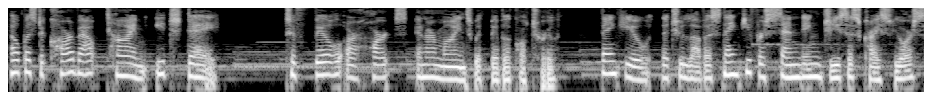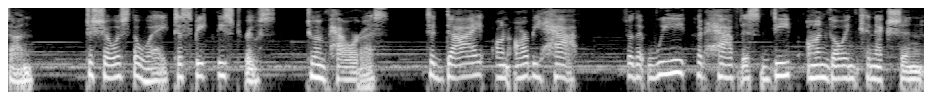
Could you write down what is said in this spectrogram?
Help us to carve out time each day to fill our hearts and our minds with biblical truth. Thank you that you love us. Thank you for sending Jesus Christ, your son, to show us the way, to speak these truths, to empower us, to die on our behalf so that we could have this deep ongoing connection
